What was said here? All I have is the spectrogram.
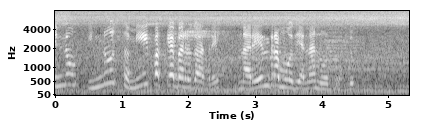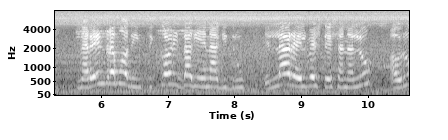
ಇನ್ನು, ಇನ್ನೂ ಸಮೀಪಕ್ಕೆ ಬರೋದಾದ್ರೆ ನರೇಂದ್ರ ಮೋದಿಯನ್ನ ನೋಡಬಹುದು ನರೇಂದ್ರ ಮೋದಿ ಚಿಕ್ಕವರಿದ್ದಾಗ ಏನಾಗಿದ್ರು? ಎಲ್ಲ ರೈಲ್ವೆ ಸ್ಟೇಷನಲ್ಲೂ ಅವರು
